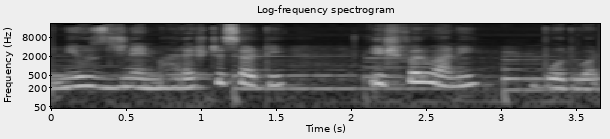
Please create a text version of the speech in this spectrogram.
न्यूज जी नाईन महाराष्ट्रासाठी ईश्वरवाणी बोदवड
